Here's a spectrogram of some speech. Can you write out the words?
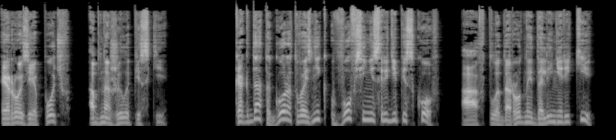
Эрозия почв обнажила пески. Когда-то город возник вовсе не среди песков, а в плодородной долине реки,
